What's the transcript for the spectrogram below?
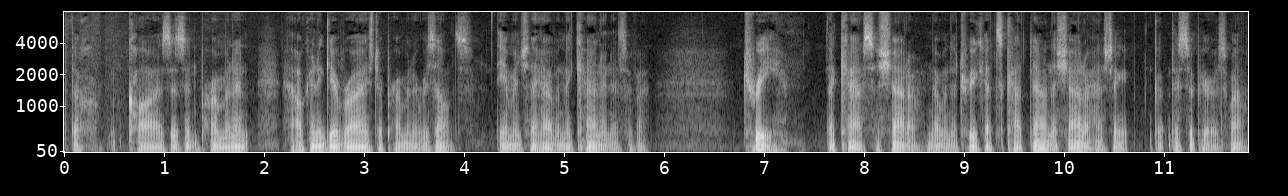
If the cause isn't permanent, how can it give rise to permanent results? The image they have in the canon is of a tree that casts a shadow. Now when the tree gets cut down, the shadow has to disappear as well.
